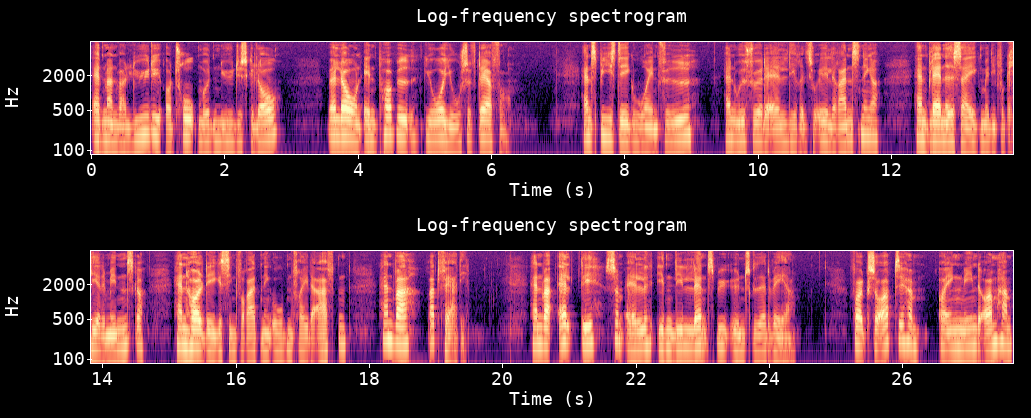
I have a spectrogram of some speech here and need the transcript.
at man var lydig og tro mod den jødiske lov. Hvad loven end påbød, gjorde Josef derfor. Han spiste ikke uren føde, han udførte alle de rituelle rensninger, han blandede sig ikke med de forkerte mennesker, han holdt ikke sin forretning åben fredag aften, han var retfærdig. Han var alt det, som alle i den lille landsby ønskede at være. Folk så op til ham, og ingen mente om ham,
